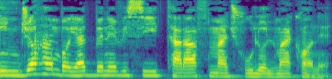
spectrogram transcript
اینجا هم باید بنویسید طرف مجهول المکانه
